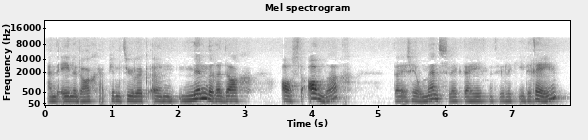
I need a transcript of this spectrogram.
En de ene dag heb je natuurlijk een mindere dag als de ander. Dat is heel menselijk, dat heeft natuurlijk iedereen.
